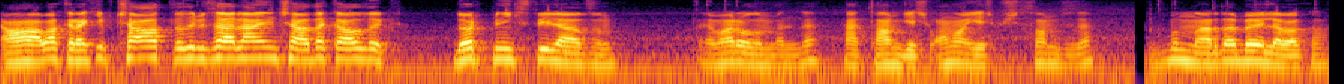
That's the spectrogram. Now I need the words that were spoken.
Aa bak rakip çağ atladı biz hala aynı çağda kaldık. 4000 XP lazım. E var oğlum bende. Ha tamam geç. Ona geçmiş son bize. Bunlar da böyle bakalım.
